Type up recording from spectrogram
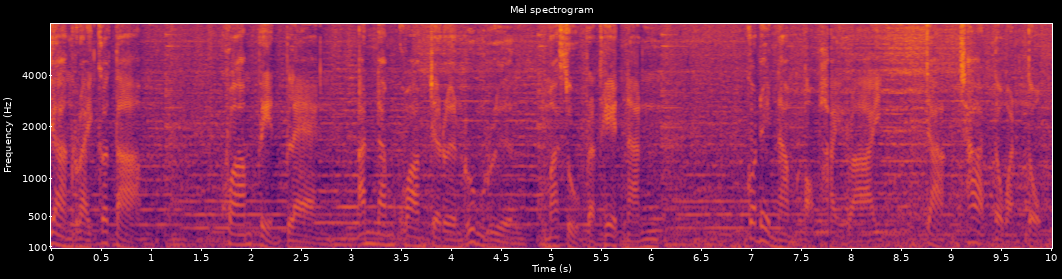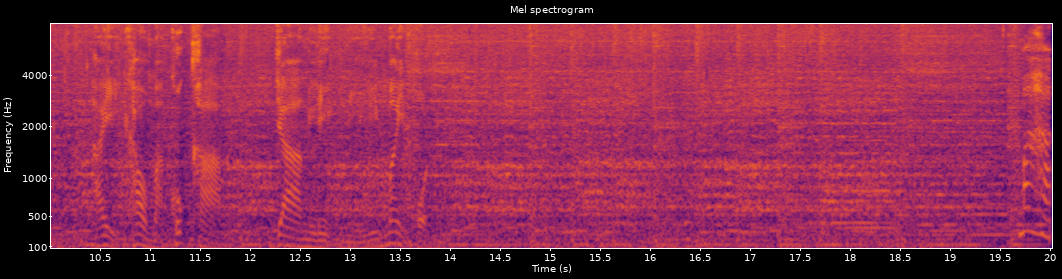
อย่างไรก็ตาม ความเปลี่ยนแปลงอันนำความเจริญรุ่งเรืองมาสู่ประเทศนั้น ก็ได้นำเอาภัยร้ายจากชาติตะวันตกให้เข้ามาคุกคาม อย่างหลีกหนีไม่พ้นมหา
